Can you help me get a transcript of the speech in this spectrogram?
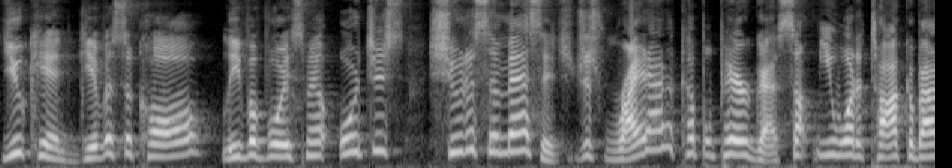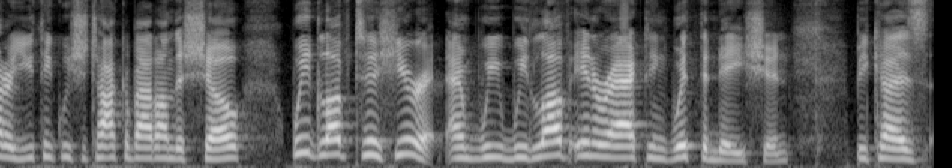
You can give us a call, leave a voicemail, or just shoot us a message. Just write out a couple paragraphs, something you want to talk about or you think we should talk about on the show. We'd love to hear it. And we, we love interacting with the nation because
